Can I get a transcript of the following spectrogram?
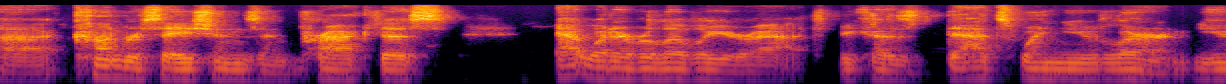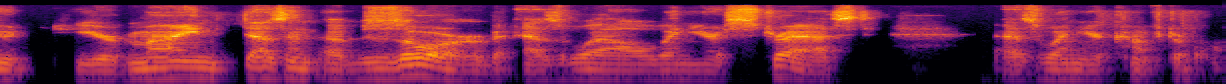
uh, conversations and practice at whatever level you're at, because that's when you learn. You, your mind doesn't absorb as well when you're stressed as when you're comfortable.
